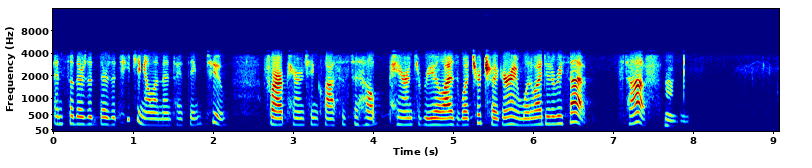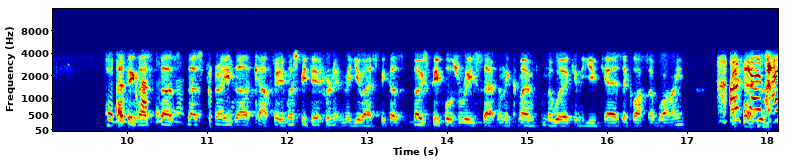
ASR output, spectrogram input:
and so there's a there's a teaching element I think too for our parenting classes to help parents realize what's your trigger and what do I do to reset. It's tough. Mm-hmm. I think that's that's that's great, that Kathy. It must be different in the US because most people's reset when they come home from the work in the UK is a glass of wine. Oh, see, I, I,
